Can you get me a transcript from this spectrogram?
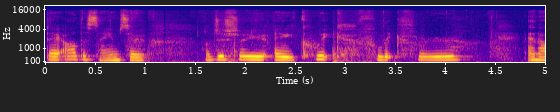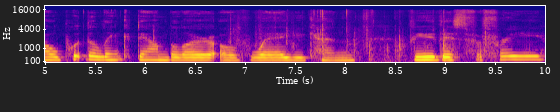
They are the same, so I'll just show you a quick flick through and I'll put the link down below of where you can view this for free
